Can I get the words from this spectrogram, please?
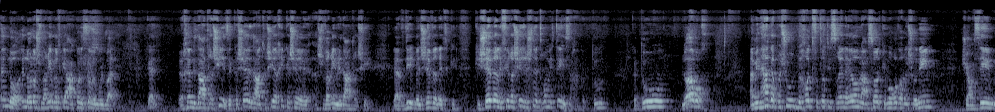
אין לו, אין לו לא שברים, לא תקיעה, הכל אצלו מבולבל. כן? ולכן לדעת ראשי, זה קשה לדעת ראשי, הכי קשה השברים לדעת ראשי. להבדיל בין שבר לתקיעה. כי שבר לפי ראשי זה שני טרומיטין סך הכל. כתוב, כתוב לא ארוך. המנהג הפשוט בכל תפוצות ישראל היום לעשות כמו רוב הראשונים, שעושים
